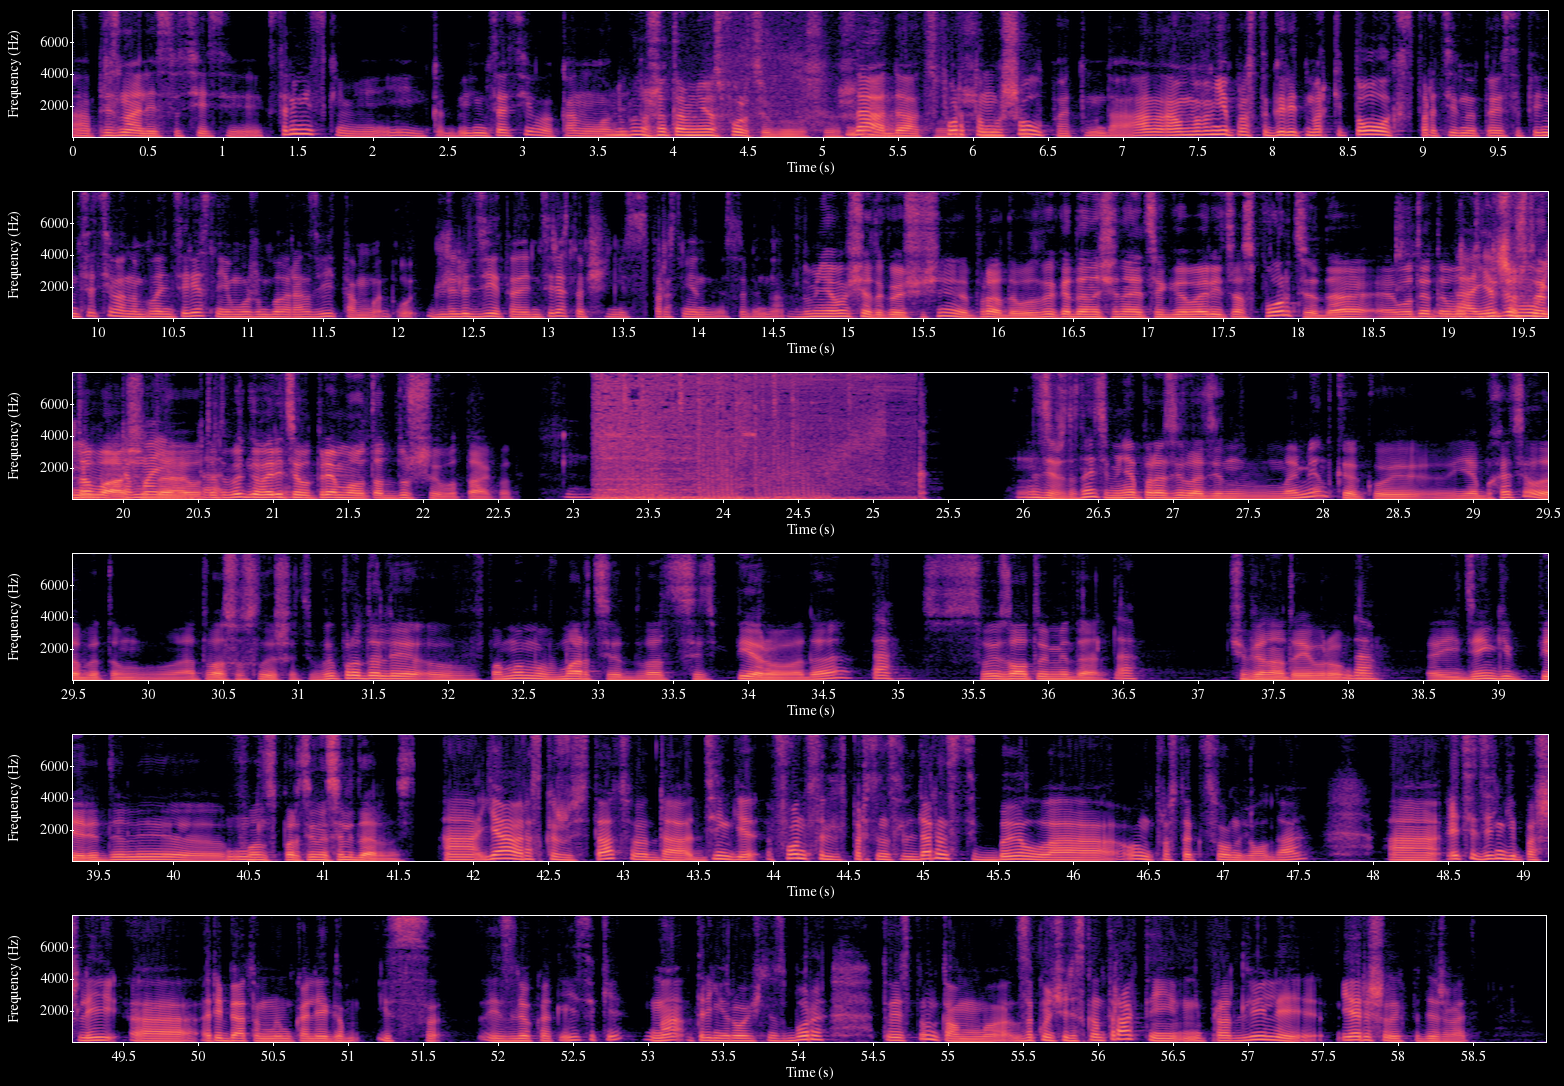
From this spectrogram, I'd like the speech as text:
А, Признали соцсети экстремистскими, и как бы инициатива канула Ну, потому что там не о спорте было совершенно. Да, да, по спорт там большому ушел, поэтому да. А, а во мне просто говорит маркетолог спортивный, то есть эта инициатива, она была интересна, ее можно было развить там. О, Для людей это интересно общение с спортсменами особенно. У меня вообще такое ощущение, правда, вот вы когда начинаете говорить о спорте, да, э, вот это Да, вот я видно, живу что это им, это ваше, моё, да, вот да, это вы говорите вот прямо вот от души, вот так вот. Надежда, знаете, меня поразил один момент какой, я бы хотел об этом от вас услышать. Вы продали, э, по-моему, в марте 21-го, да? Да. Свою золотую медаль. Да. Чемпионата Европы. Да. И деньги передали М. фонд спортивной солидарности. А, Я расскажу ситуацию. Да, деньги. Фонд спортивной солидарности был, а, он просто акцион вел, да. А, Эти деньги пошли ребятам, моим коллегам из из легкой атлетики на тренировочные сборы. То есть, ну, там, а, закончились контракты, не продлили. Я решил их поддержать.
